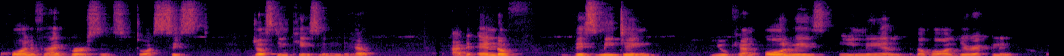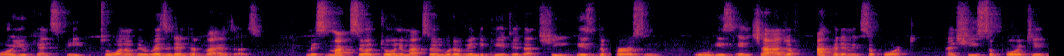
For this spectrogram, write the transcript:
qualified persons to assist just in case you need help. At the end of this meeting, you can always email the hall directly or you can speak to one of the resident advisors. Miss Maxwell, Tony Maxwell would have indicated that she is the person who is in charge of academic support and she's supported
